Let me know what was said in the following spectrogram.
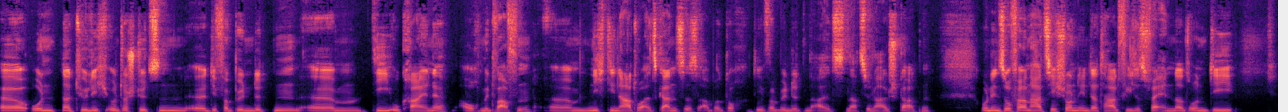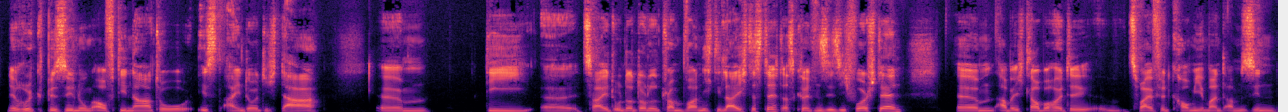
Äh, und natürlich unterstützen äh, die Verbündeten ähm, die Ukraine auch mit Waffen. Ähm, nicht die NATO als Ganzes, aber doch die Verbündeten als Nationalstaaten. Und insofern hat sich schon in der Tat vieles verändert und die eine Rückbesinnung auf die NATO ist eindeutig da. Ähm, die äh, Zeit unter Donald Trump war nicht die leichteste, das könnten Sie sich vorstellen. Ähm, aber ich glaube, heute zweifelt kaum jemand am Sinn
